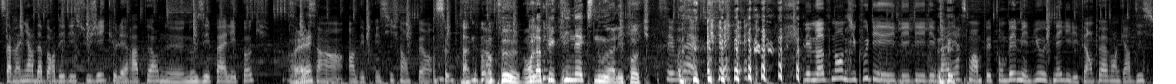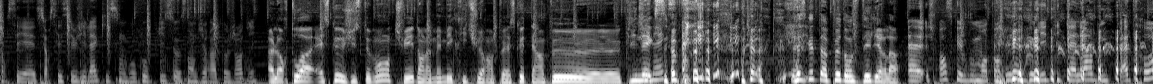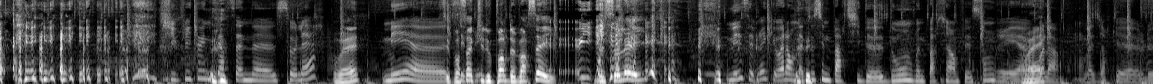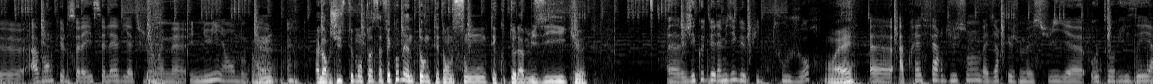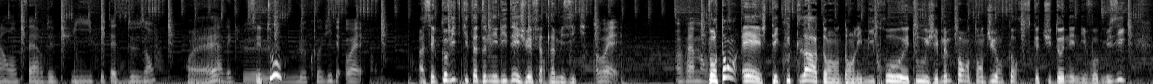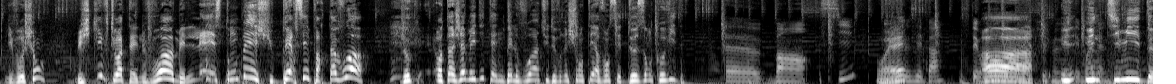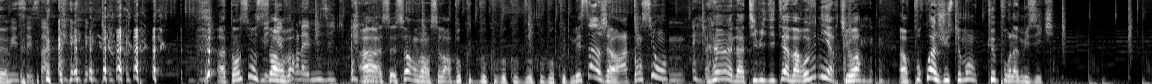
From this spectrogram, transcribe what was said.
sa manière d'aborder des sujets que les rappeurs ne- n'osaient pas à l'époque. C'est Ouais. un, un dépressif, un peu un soprano. Un peu. On l'appelait Kleenex nous à l'époque. C'est vrai. mais maintenant, du coup, les, les- les- les barrières sont un peu tombées. Mais lui, au final, il était un peu avant-gardiste sur ces, sur ces sujets-là qui sont beaucoup plus au centre du rap aujourd'hui. Alors toi, est-ce que justement tu es dans la même écriture un peu? Est-ce que t'es un peu euh, Kleenex, Est-ce que t'es un peu dans ce délire là Euh, je pense que vous m'entendez rigoler depuis tout à l'heure, donc pas trop. je suis plutôt une personne euh, solaire, Ouais. Mais... euh, c'est pour ça que tu nous parles de Marseille, Euh, oui. le soleil. Mais c'est vrai que voilà, on a tous une partie d'ombre, une partie un peu sombre et euh, Ouais. voilà, on va dire que le, avant que le soleil se lève, il y a toujours une, une nuit. hein, donc, euh, Alors justement, toi, ça fait combien de temps que t'es dans le son, t'écoutes de la musique? Euh, J'écoute de la musique depuis toujours. Ouais. Euh, après faire du son, on va dire que je me suis euh, autorisée à en faire depuis peut-être deux ans Ouais. avec le, C'est tout? le Covid. Ouais, Ah, c'est le Covid qui t'a donné l'idée, je vais faire de la musique. ouais, vraiment. Pourtant, hey, je t'écoute là dans, dans les micros et tout, j'ai même pas entendu encore ce que tu donnais niveau musique, niveau chant. Mais je kiffe, tu vois, t'as une voix, mais laisse tomber, je suis bercé par ta voix. Donc, on t'a jamais dit t'as une belle voix, tu devrais chanter avant ces deux ans Covid? Euh, ben, si, mais Ouais. je sais pas. C'était vraiment Ah, Une, timide. Oui, c'est ça. Attention, ce Mais soir, que on va... pour la musique. ah, ce soir, on va recevoir beaucoup, de- beaucoup, beaucoup, beaucoup, beaucoup de messages. Alors attention, Mm. Hein, la timidité, elle va revenir, tu vois. Alors pourquoi justement que pour la musique?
